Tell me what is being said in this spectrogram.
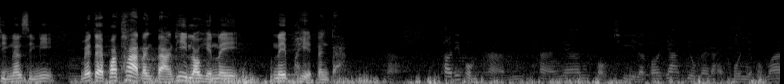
สิ่งนั้นสิ่งนี้ แม้แต่พระธาตุต่างๆ ที่เราเห็นในในเพจต่างครับเท่าที่ผมถามทางญาติของชี แล้วก็ญาติโยมหลายๆคนเนี่ยบอกว่า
